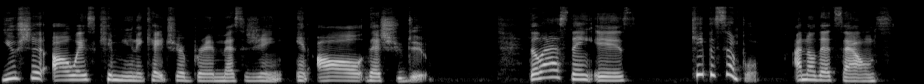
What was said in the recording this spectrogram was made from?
You should always communicate your brand messaging in all that you do. The last thing is keep it simple. I know that sounds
